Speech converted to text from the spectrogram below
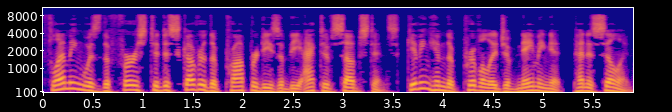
Fleming was the first to discover the properties of the active substance, giving him the privilege of naming it, penicillin.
